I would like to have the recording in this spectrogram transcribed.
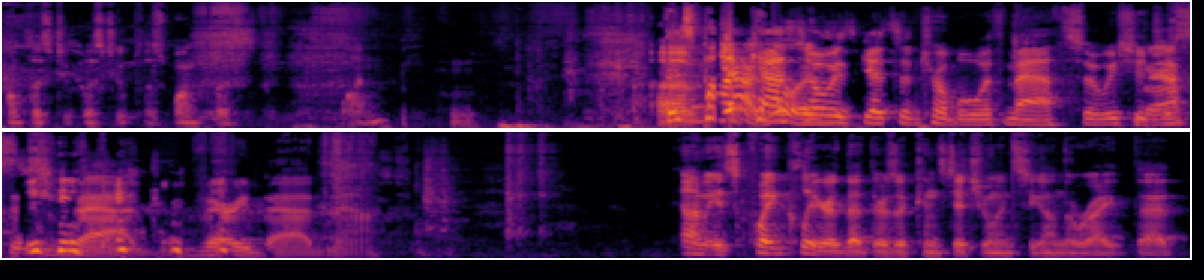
one plus two plus two plus one plus one. This um, podcast yeah, no, always gets in trouble with math, so we should math just is bad, very bad math. It's quite clear that there's a constituency on the right that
